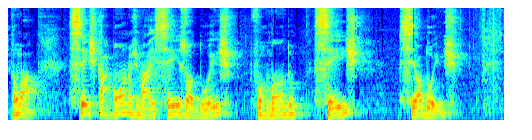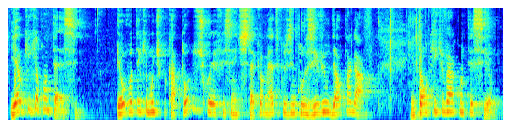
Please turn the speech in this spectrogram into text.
Então vamos lá. 6 carbonos mais 6O2 formando 6 CO2. E aí o que, que acontece? Eu vou ter que multiplicar todos os coeficientes estequiométricos, inclusive o ΔH. Então o que, que vai acontecer?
